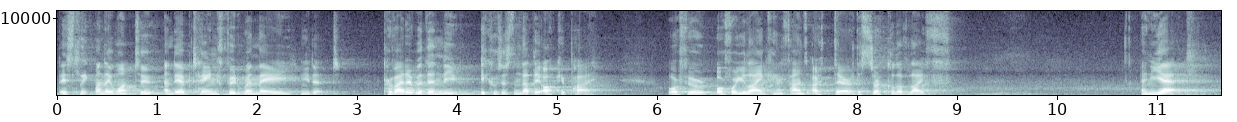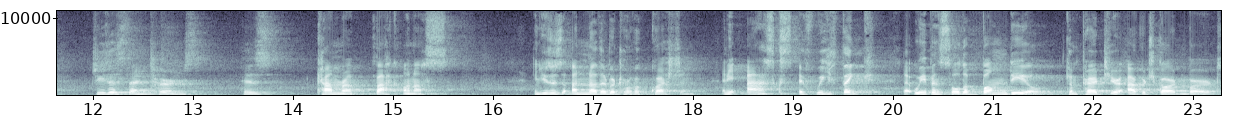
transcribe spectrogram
They sleep when they want to, and they obtain food when they need it, provided within the ecosystem that they occupy. Or for, or for you Lion King fans out there, the circle of life. And yet, Jesus then turns his camera back on us and uses another rhetorical question. And he asks if we think that we've been sold a bum deal compared to your average garden bird.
